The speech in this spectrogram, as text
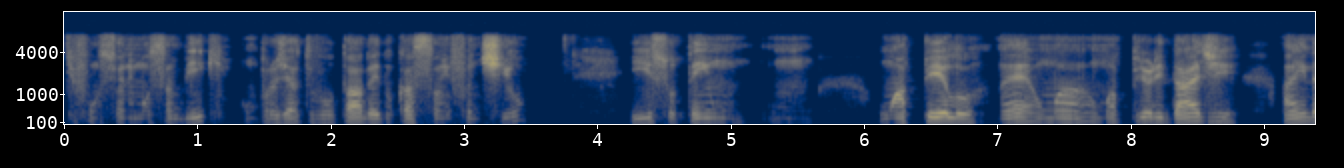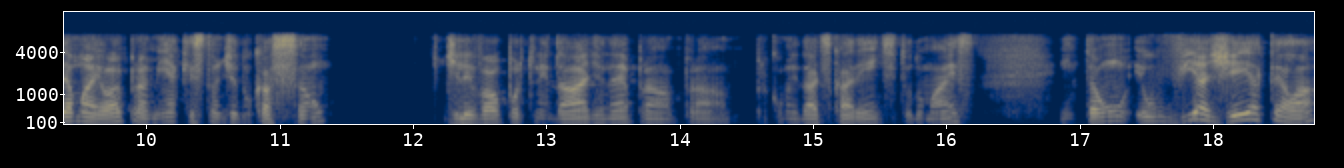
que funciona em Moçambique, um projeto voltado à educação infantil, e isso tem um, um, um apelo, né, uma, uma prioridade ainda maior para mim, a questão de educação, de levar oportunidade né, para comunidades carentes e tudo mais. Então eu viajei até lá,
